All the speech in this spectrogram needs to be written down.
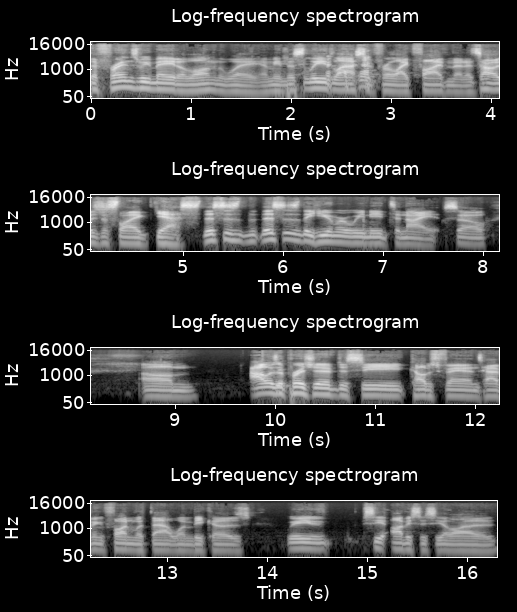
the friends we made along the way. I mean, this lead lasted for like five minutes. I was just like, yes, this is this is the humor we need tonight. So, um, I was appreciative to see Cubs fans having fun with that one because we see obviously see a lot of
